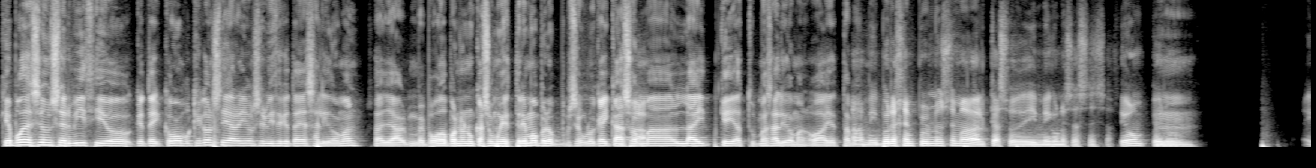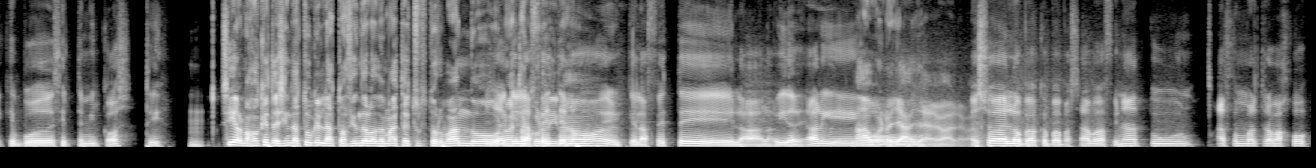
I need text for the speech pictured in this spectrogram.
¿Qué puede ser un servicio que te. ¿cómo, ¿Qué consideraría un servicio que te haya salido mal? O sea, ya me puedo poner un caso muy extremo, pero seguro que hay casos Ah. más light que ya tú me ha salido mal. O ahí está A mal. mí, por ejemplo, no se me da el caso de irme con esa sensación, pero Mm. es que puedo decirte mil cosas, tío. Sí, a lo mejor es que te sientas tú que la actuación de los demás te estás estorbando o ya no que le estás afecte, no, el que le afecte la, la vida de alguien. Ah, bueno, ya, ya, vale, vale. Eso es lo peor que puede pasar, porque al final tú haces un mal trabajo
